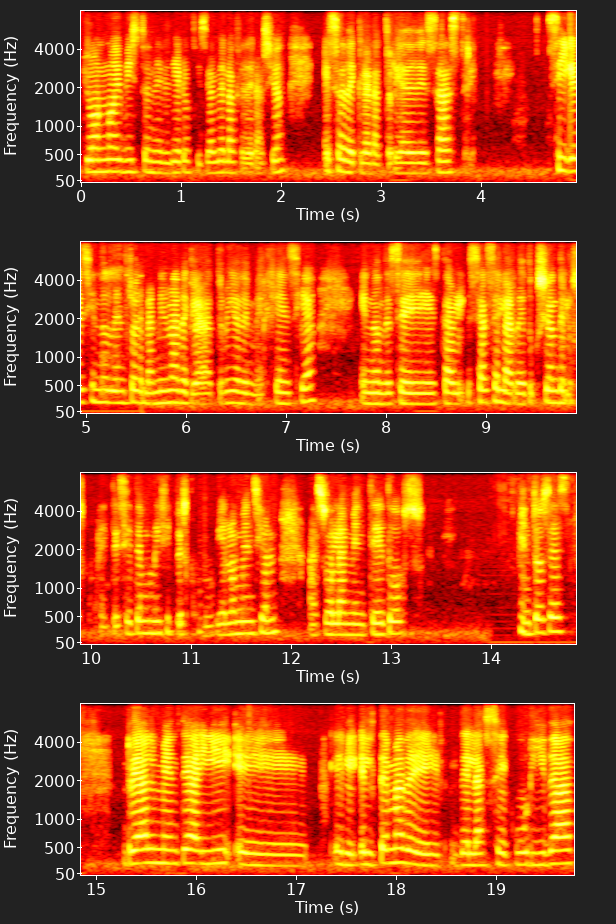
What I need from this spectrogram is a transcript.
yo no he visto en el diario oficial de la federación esa declaratoria de desastre. Sigue siendo dentro de la misma declaratoria de emergencia en donde se, se hace la reducción de los 47 municipios, como bien lo mencionan, a solamente dos. Entonces, realmente ahí eh, el, el, tema de, la seguridad,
